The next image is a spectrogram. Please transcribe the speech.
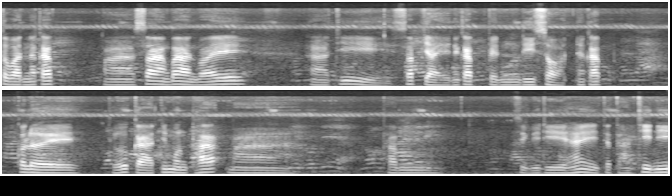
ตะวันนะครับ มาสร้างบ้านไว้อ่ที่ซับใหญ่นะครับเป็นรีสอร์ทนะครับ ก็เลยถือโอกาสนิมนต์พระมาทำสิ่งดีๆ ให้สถานที่นี้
